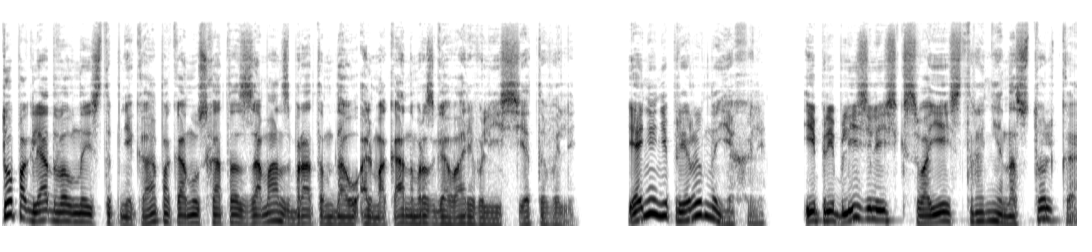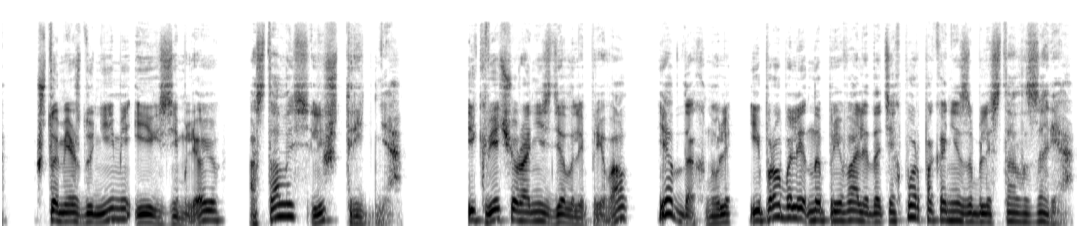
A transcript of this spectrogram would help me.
то поглядывал на истопника, пока Нусхата Заман с братом Дау Альмаканом разговаривали и сетовали. И они непрерывно ехали и приблизились к своей стране настолько, что между ними и их землею осталось лишь три дня. И к вечеру они сделали привал и отдохнули, и пробыли на привале до тех пор, пока не заблистала заря.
